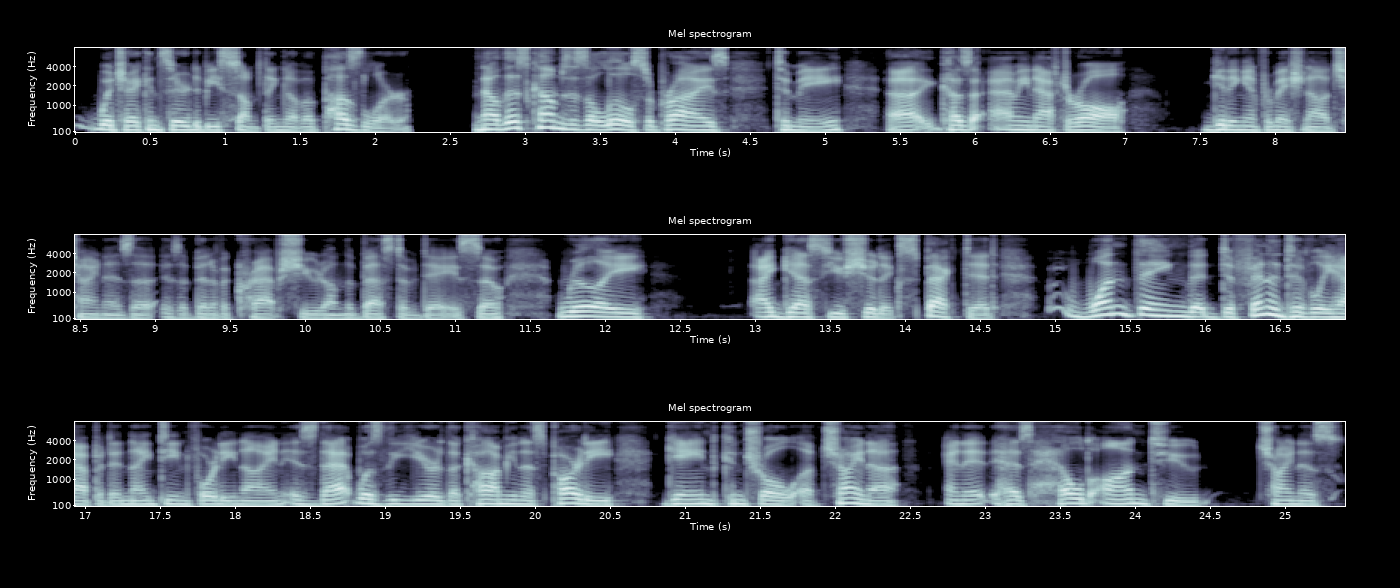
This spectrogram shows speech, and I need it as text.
which I consider to be something of a puzzler. Now, this comes as a little surprise to me because, uh, I mean, after all, getting information out of China is a, is a bit of a crapshoot on the best of days. So, really, I guess you should expect it. One thing that definitively happened in 1949 is that was the year the Communist Party gained control of China, and it has held on to China's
